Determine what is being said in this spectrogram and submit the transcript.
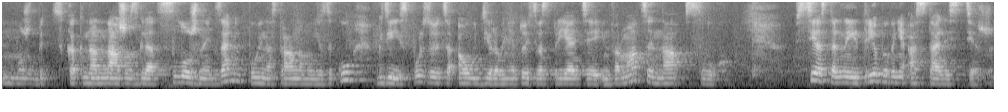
может быть, как на наш взгляд, сложный экзамен по иностранному языку, где используется аудирование, то есть восприятие информации на слух. Все остальные требования остались те же.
